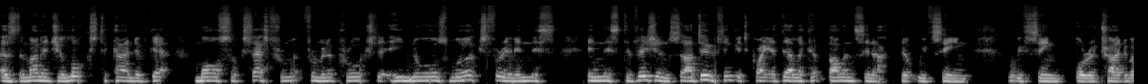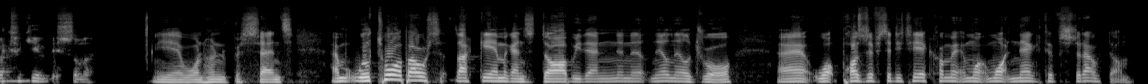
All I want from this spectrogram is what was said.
as the manager looks to kind of get more success from from an approach that he knows works for him in this in this division. So I do think it's quite a delicate balancing act that we've seen we've seen Boro try to execute this summer. Yeah, one hundred percent. And we'll talk about that game against Derby then nil nil, nil draw. Uh, what positives did you take from it, and what what negatives stood out, Dom?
